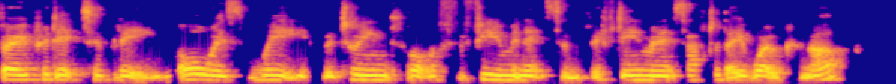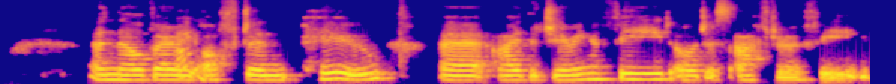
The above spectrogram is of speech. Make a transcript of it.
very predictably always wee between sort of a few minutes and 15 minutes after they've woken up and they'll very oh. often poo uh, either during a feed or just after a feed.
